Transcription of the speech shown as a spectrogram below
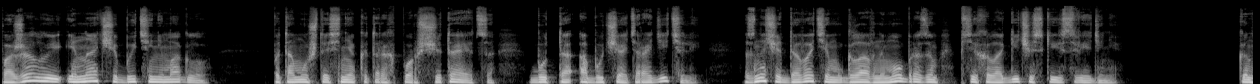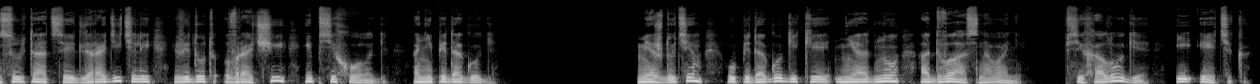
Пожалуй, иначе быть и не могло, потому что с некоторых пор считается, будто обучать родителей значит давать им главным образом психологические сведения. Консультации для родителей ведут врачи и психологи, а не педагоги. Между тем, у педагогики не одно, а два основания – психология и этика.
